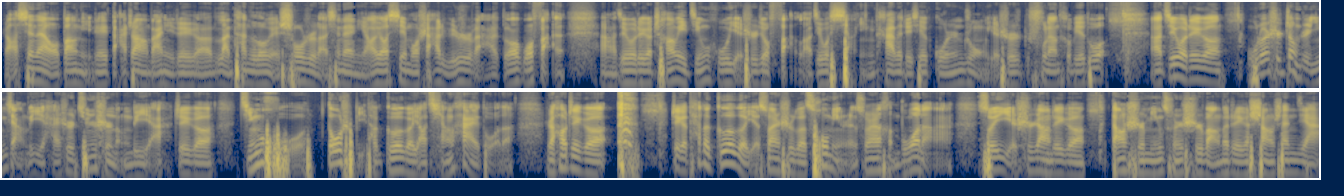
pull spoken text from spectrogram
然后现在我帮你这打仗，把你这个烂摊子都给收拾了，现在你要要卸磨杀驴是吧？得我反啊！结果这个长尾。景虎也是就反了，结果响应他的这些国人众也是数量特别多啊。结果这个无论是政治影响力还是军事能力啊，这个景虎都是比他哥哥要强太多的。然后这个 这个他的哥哥也算是个聪明人，虽然很窝囊啊，所以也是让这个当时名存实亡的这个上山家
